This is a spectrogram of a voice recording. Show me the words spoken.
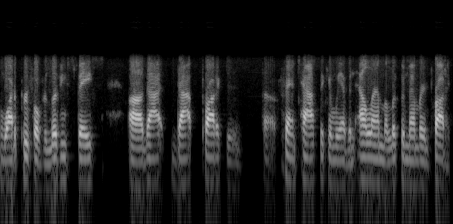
waterproof over living space. Uh, that that product is uh, fantastic, and we have an LM, a liquid membrane product.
